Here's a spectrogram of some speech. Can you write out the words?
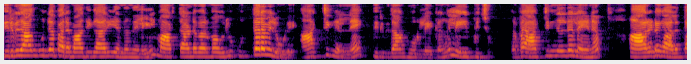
തിരുവിതാംകൂറിന്റെ പരമാധികാരി എന്ന നിലയിൽ മാർത്താണ്ഡവർമ്മ ഒരു ഉത്തരവിലൂടെ ആറ്റിങ്ങലിനെ തിരുവിതാംകൂറിലേക്ക് അങ്ങ് ലയിപ്പിച്ചു. അപ്പൊ ആറ്റിങ്ങലിന്റെ ലയനം ആരുടെ കാലത്ത?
